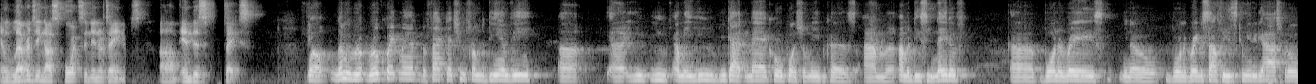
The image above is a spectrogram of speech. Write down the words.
and leveraging our sports and entertainers um, in this space. Well, let me real, real, quick, man. The fact that you're from the DMV, uh, uh, you you I mean you you got mad cool points from me because I'm a, I'm a DC native uh, born and raised, you know, born in Greater Southeast Community Hospital,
